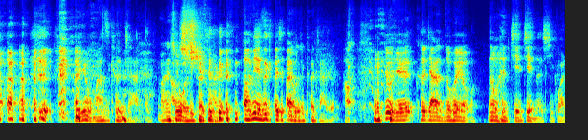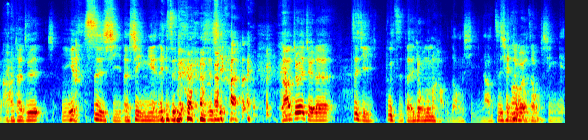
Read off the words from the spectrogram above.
因为我妈是客家人，啊，其实我是客家人，哦，你也是客家哎，人我，是客家人。好，因为我觉得客家人都会有那种很节俭的习惯，然后他就是一个世袭的信念一直 一直下来，然后就会觉得自己不值得用那么好的东西，然后之前就会有这种信念，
